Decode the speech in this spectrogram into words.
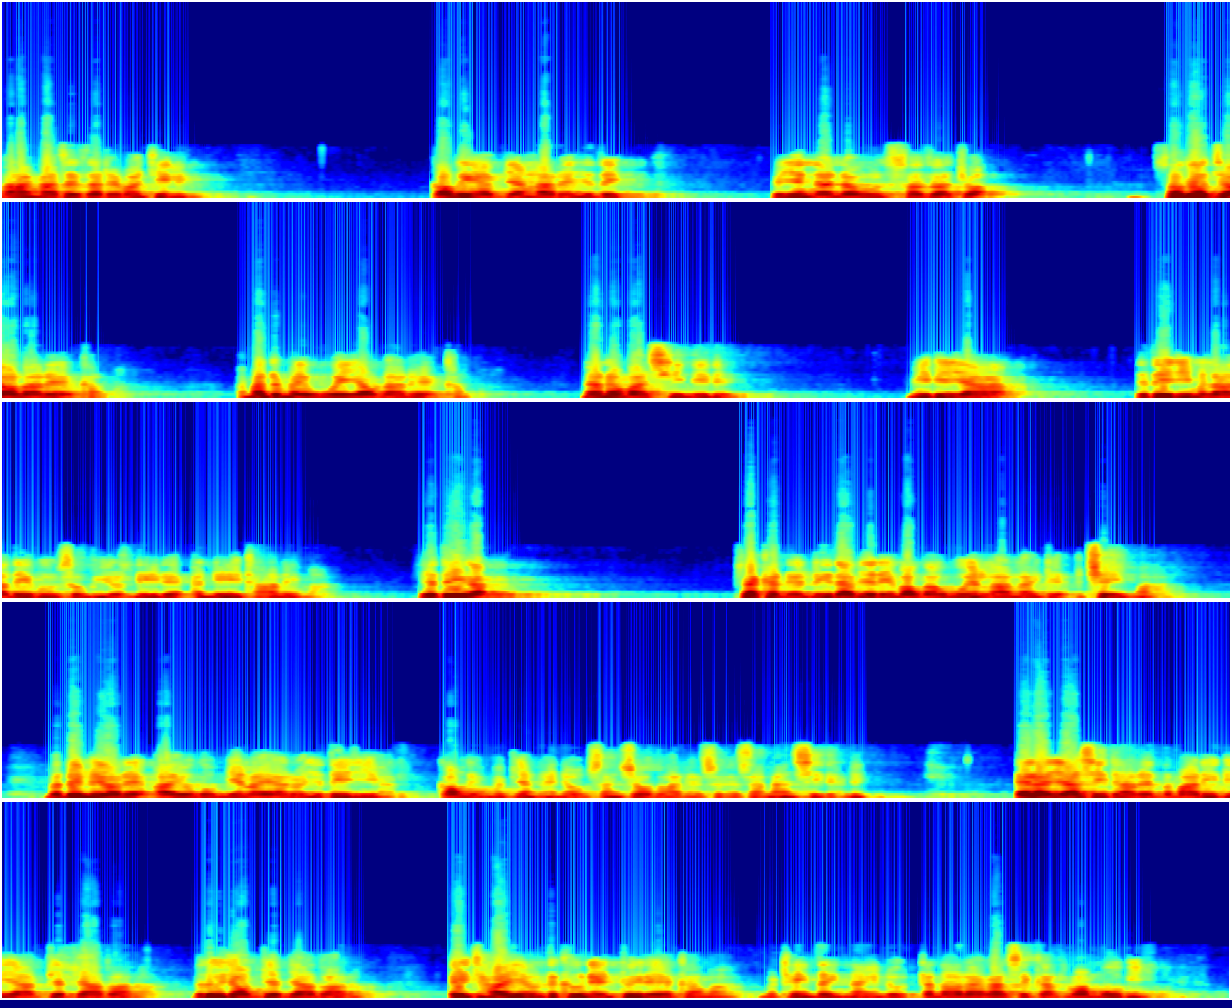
ငါ90ဇတ်ထဲမှာကြည့်လေကောင်းကင်ကပြန်လာတဲ့ယသိဘုရင်နန်းတော်ကိုဆွမ်းစားကြွဆွမ်းစားကြောက်လာတဲ့အခါအမတ်တမဲ့ဝင်ရောက်လာတဲ့အခါနန်းတော်မှာရှိနေတဲ့မိဖုရားယသိကြီးမလာသေးဘူးဆိုပြီးတော့နေတဲ့အနေထားလေးမှာယသိကဖြတ်ခနဲ့လေသာပြတင်းပေါက်ကဝင်လာလိုက်တဲ့အချိန်မှာမသိလျော်တဲ့ အာယုံကိုမြင်လိုက်ရတော့ယသိကြီးဟာကောင်းတယ်မပြန်နိုင်တော့ဆန်လျှောသွားတယ်ဆိုတဲ့ဇာလန်းရှိတယ်လေအဲ့ဒါရရှိထားတဲ့တမာတိတရားပြက်ပြားသွားတာဘယ်သူကြောင့်ပြက်ပြားသွားတာအိဋ္ဌာယုံတစ်ခုနဲ့တွေ့တဲ့အခါမှာမထိမ့်သိမ့်နိုင်လို့တဏှာရာဂစိတ်ကလွှမ်းမိုးပြီး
